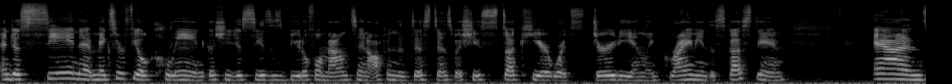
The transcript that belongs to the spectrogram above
and just seeing it makes her feel clean because she just sees this beautiful mountain off in the distance, but she's stuck here where it's dirty and like grimy and disgusting, and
